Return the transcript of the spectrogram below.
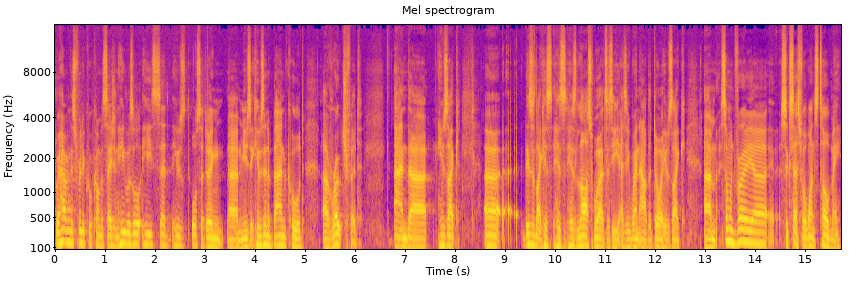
we're having this really cool conversation. He was all. He said he was also doing uh, music. He was in a band called uh, Roachford, and uh, he was like uh, these are like his, his his last words as he as he went out the door. He was like, um, "Someone very uh, successful once told me,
